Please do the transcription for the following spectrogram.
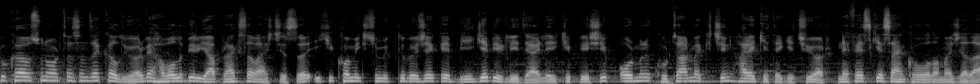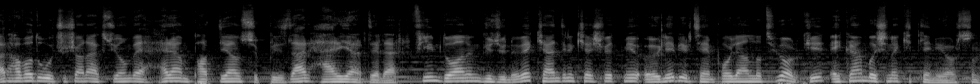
bu kaosun ortasında kalıyor ve havalı bir yaprak savaşçısı, iki komik sümüklü böcek ve bilge bir liderle ekipleşip ormanı kurtarmak için harekete geçiyor. Nefes kesen kovalamacalar, havada uçuşan aksiyon ve her an patlayan sürprizler her yerdeler. Film doğanın gücünü ve kendini keşfetmeyi öyle bir tempoyla anlatıyor ki ekran başına kilitleniyorsun.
